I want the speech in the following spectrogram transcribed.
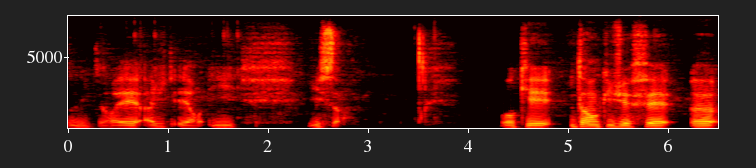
HDRI, ça. Ok, donc j'ai fait un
